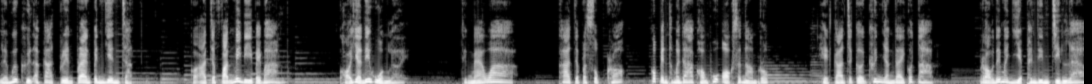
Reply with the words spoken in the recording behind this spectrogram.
และเมื่อคืนอากาศเปลี่ยนแปลงเป็นเย็นจัด ก็อาจจะฝันไม่ดีไปบ้าง ขออย่าได้ห่วงเลย ถึงแม้ว่าข้าจะประสบเคราะห์ก็เป็นธรรมดาของผู้ออกสนามรบ เหตุการณ์จะเกิดขึ้นอย่างใดก็ตาม เราได้มาเหยียบแผ่นดินจินแล้ว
